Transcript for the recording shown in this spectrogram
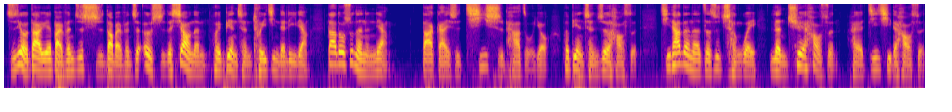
只有大约百分之十到百分之二十的效能会变成推进的力量，大多数的能量大概是七十帕左右会变成热耗损，其他的呢则是成为冷却耗损，还有机器的耗损，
